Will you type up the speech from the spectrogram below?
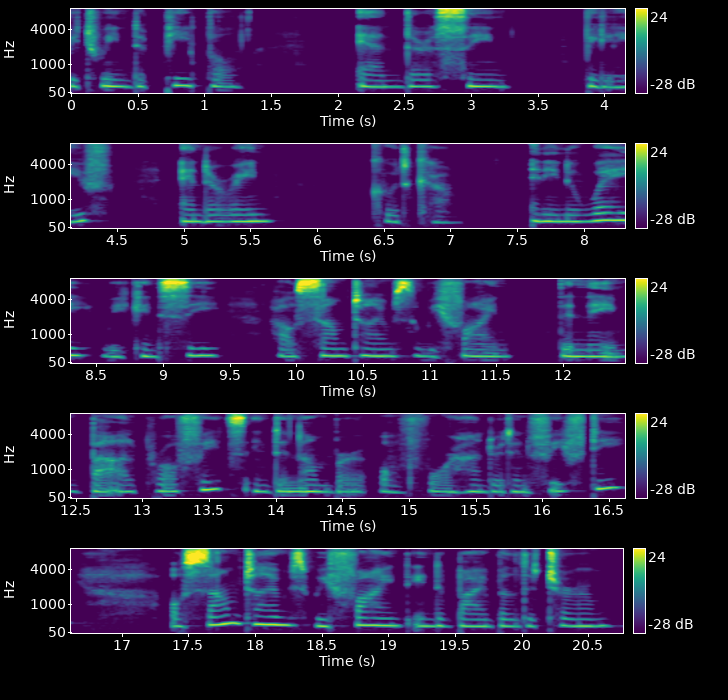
between the people and their sin belief, and the rain could come. And in a way, we can see how sometimes we find the name Baal prophets in the number of 450, or sometimes we find in the Bible the term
